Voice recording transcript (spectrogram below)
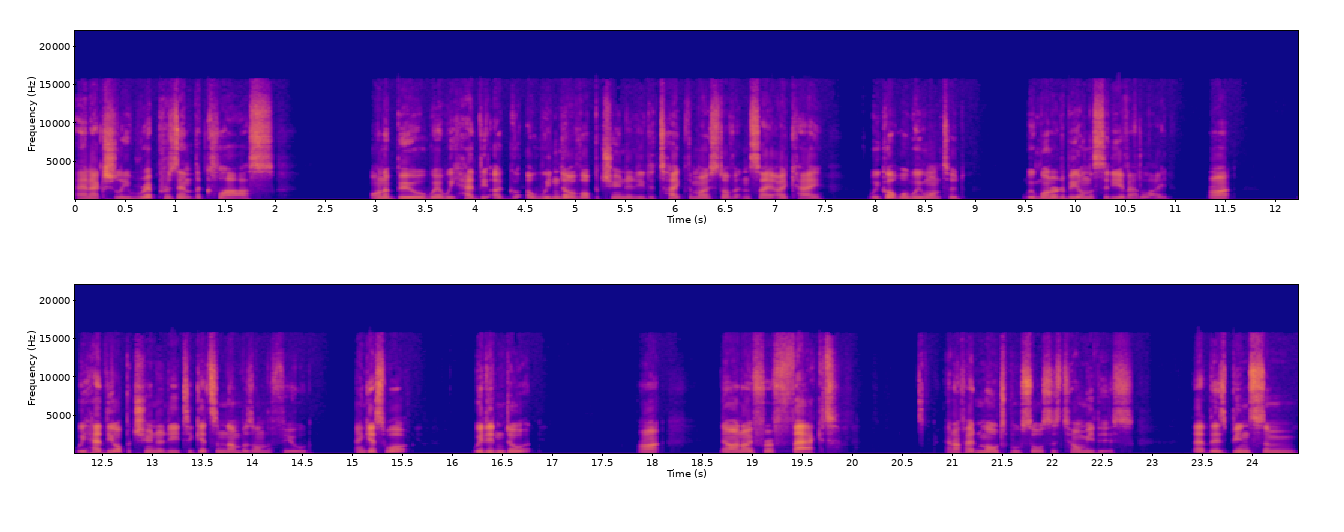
and actually represent the class on a bill where we had the, a, a window of opportunity to take the most of it and say, okay, we got what we wanted we wanted to be on the City of Adelaide, right? We had the opportunity to get some numbers on the field, and guess what? We didn't do it, right? Now, I know for a fact, and I've had multiple sources tell me this, that there's been some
